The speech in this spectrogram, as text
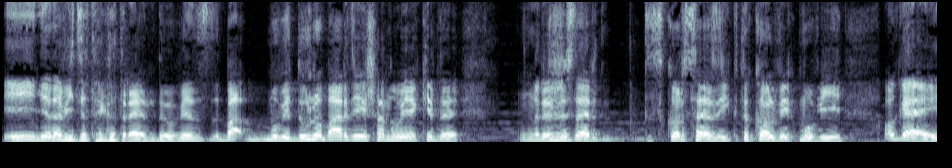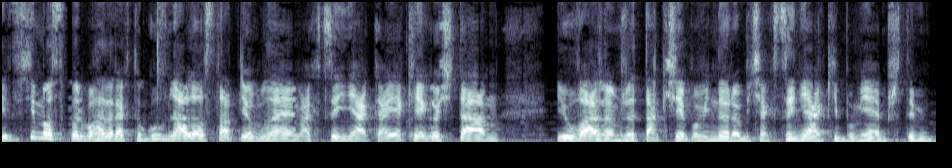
I nienawidzę tego trendu, więc mówię, dużo bardziej szanuję, kiedy reżyser Scorsese, ktokolwiek mówi okej, okay, film o superbohaterach to główne, ale ostatnio oglądałem akcyjniaka jakiegoś tam i uważam, że tak się powinno robić akcyjniaki, bo miałem przy tym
